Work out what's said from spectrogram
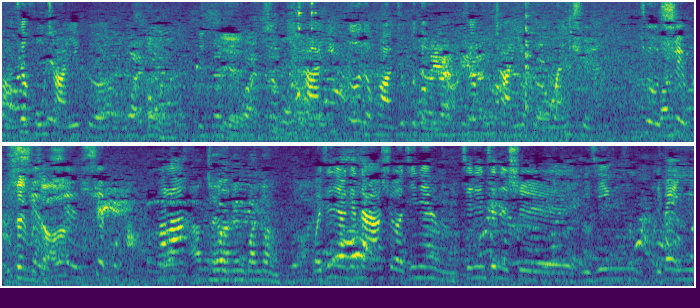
哇，这红茶一喝，谢谢。这红茶一喝的话就不得了，这红茶一喝完全就睡不睡不着了睡睡不好。好了好，，最后跟观众我真的要跟大家说，今天很今天真的是已经礼拜一，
